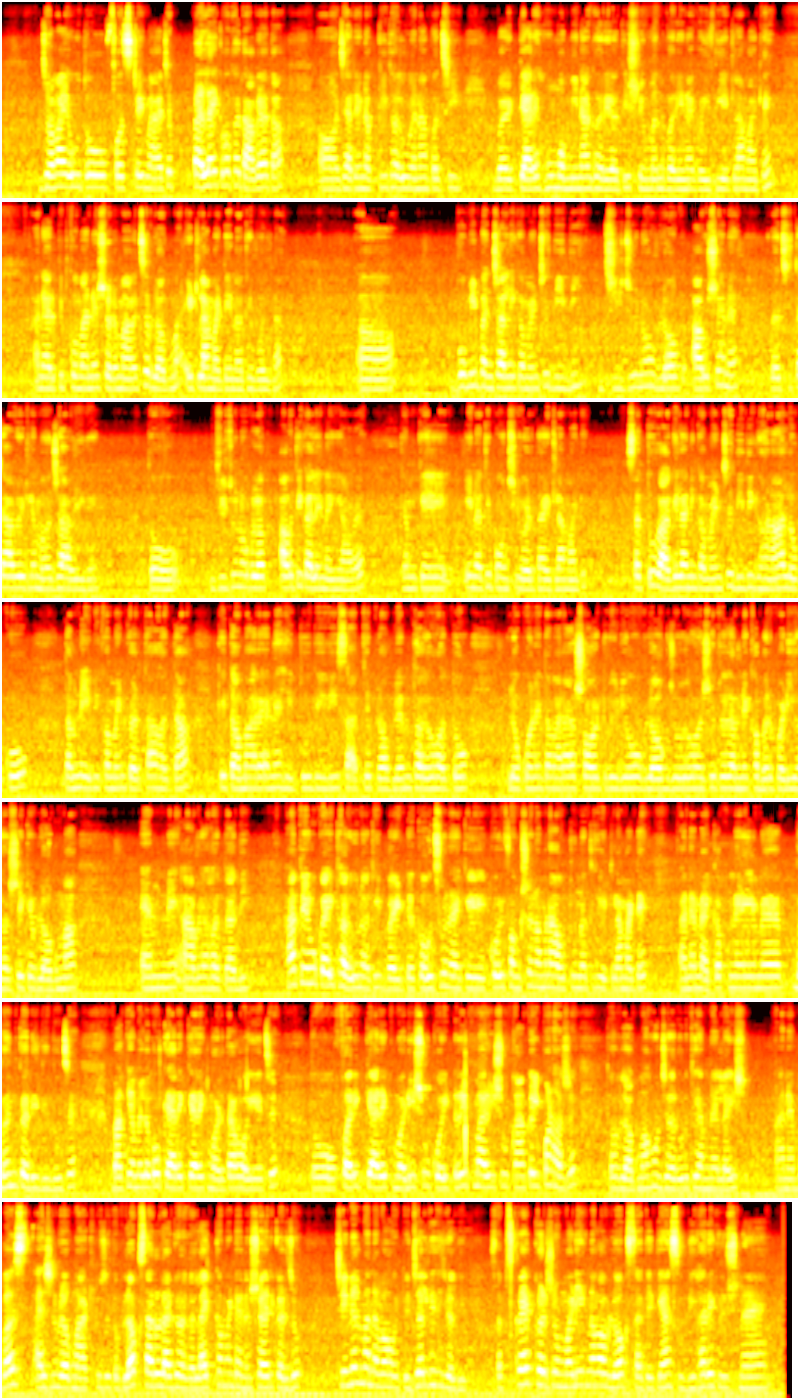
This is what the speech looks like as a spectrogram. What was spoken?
જવા એવું તો ફર્સ્ટ ટાઈમ આવ્યા છે. પહેલાં એક વખત આવ્યા હતા જ્યારે નક્કી થયું એના પછી. બટ ત્યારે હું મમ્મીના ઘરે હતી શ્રીમંત ભરીને ગઈ હતી એટલા માટે. અને અર્પિત કુમારને શરમ આવે છે વ્લોગમાં, એટલા માટે નથી બોલતા. ભૂમિ પંચાલની કમેન્ટ છે, દીદી, જીજુનો વ્લોગ આવશે ને? રચિતા આવે એટલે મજા આવી ગઈ. તો જીજુનો વ્લોગ આવતીકાલે નહીં આવે, કેમ કે એ નથી પહોંચી વળતા એટલા માટે. સત્તુ વાઘેલાની કમેન્ટ છે, દીદી, ઘણા લોકો તમને એવી કમેન્ટ કરતા હતા કે તમારાને હિતુ દીદી સાથે પ્રોબ્લેમ થયો હતો. લોકોને તમારા શોર્ટ વીડિયો વ્લોગ જોયો હશે તો તમને ખબર પડી હશે કે વ્લોગમાં એમને આવ્યા હતા દી. હા, તો એવું કંઈ થયું નથી બટ કહું છું ને કે કોઈ ફંક્શન હમણાં આવતું નથી એટલા માટે અને મેકઅપને મેં બંધ કરી દીધું છે. બાકી અમે લોકો ક્યારેક ક્યારેક મળતા હોઈએ છીએ તો ફરી ક્યારેક મળીશું, કોઈ ટ્રીપ મારીશું, કાં કંઈ પણ હશે તો વ્લોગમાં હું જરૂરથી અમને લઈશ. અને બસ આજના વ્લોગમાં આટલું છે તો બ્લોગ સારું લાગ્યો હોય તો લાઇક કમેન્ટ અને શેર કરજો. ચેનલમાં નવા હોય તો જલ્દીથી જલ્દી સબસ્ક્રાઈબ કરજો. મળી એક નવા બ્લોગ સાથે. ત્યાં સુધી હરે કૃષ્ણ.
